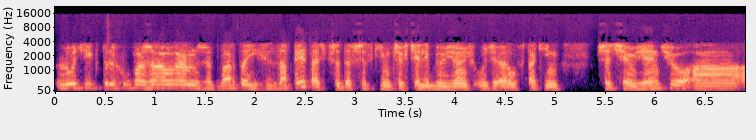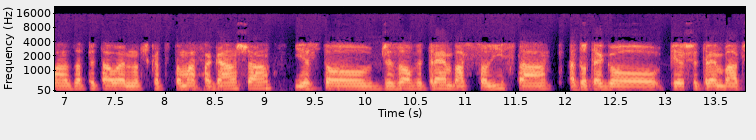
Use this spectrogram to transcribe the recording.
ludzi, których uważałem, że warto ich zapytać przede wszystkim, czy chcieliby wziąć udział w takim przedsięwzięciu, a, a zapytałem na przykład Tomasa Gansza, jest to jazzowy trębacz, solista, a do tego pierwszy trębacz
